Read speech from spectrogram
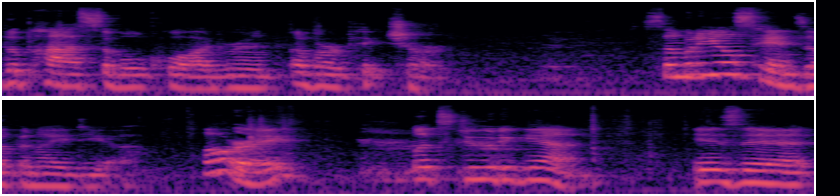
the possible quadrant of our PICK chart. Somebody else hands up an idea. All right, let's do it again. Is it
